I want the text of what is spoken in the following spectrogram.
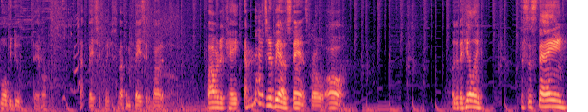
Well, we do, Davo. Not basically. There's nothing basic about it. 500k. Imagine if we had a stance, bro. Oh. Look at the healing. The sustain.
